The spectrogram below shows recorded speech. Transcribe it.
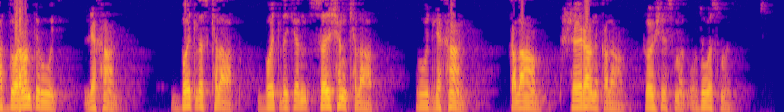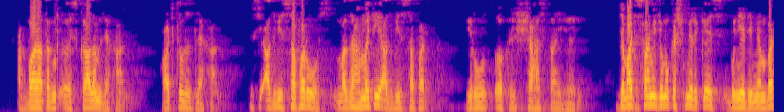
ات دوران تہ رود لکھان بتلس خلاف بتلچن سازشن خلاف رود لکھان، کلام شاعرانہ کلام قشرس من اردوس من، اخبارات کالم لکھان۔ آرٹکلز لکھان اس یہ ادبی سفر اس مزاحمتی ادبی سفر یہ روز ٲخری شاہس تان جاری جماعت اسلامی جموں کشمیر کے بنیادی ممبر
